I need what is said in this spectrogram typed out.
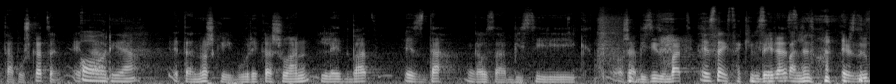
eta buskatzen. Eta, Hori da. Eta noski, gure kasuan LED bat ez da gauza bizirik, osea bizidun bat. ez da izaki bizidun, ez du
